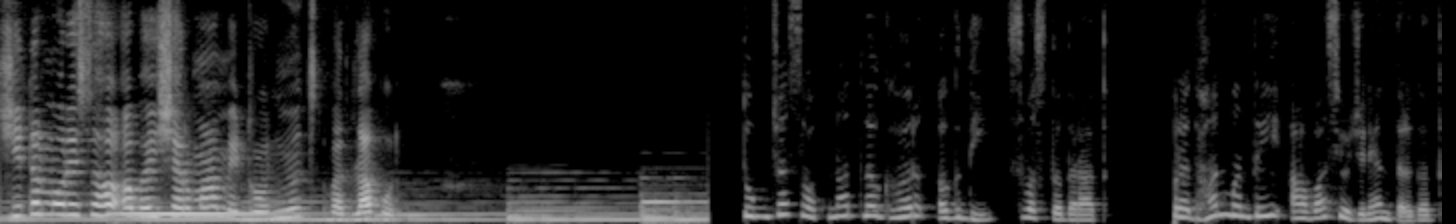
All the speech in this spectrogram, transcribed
शीतल मोरेसह अभय शर्मा मेट्रो न्यूज बदलापूर. तुमच्या स्वप्नातलं घर अगदी स्वस्त दरात. प्रधानमंत्री आवास योजनेअंतर्गत.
